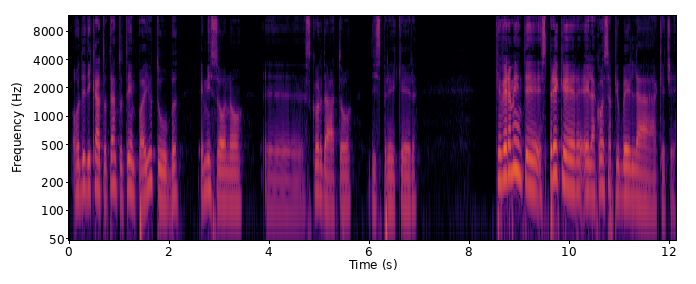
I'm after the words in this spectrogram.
ho dedicato tanto tempo a youtube e mi sono eh, scordato di sprecher che veramente sprecher è la cosa più bella che c'è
